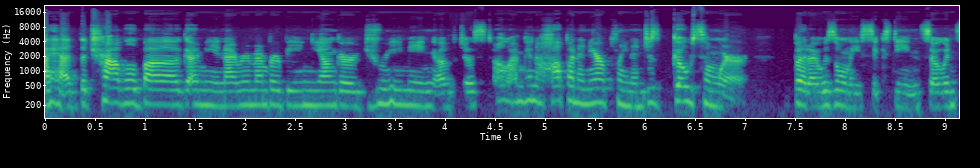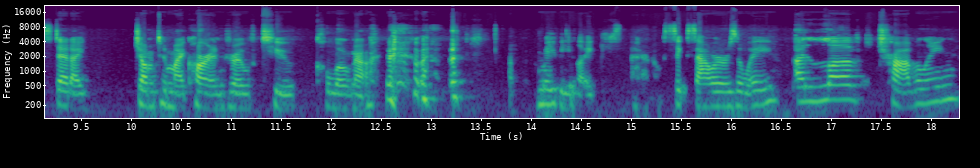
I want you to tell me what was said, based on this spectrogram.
I had the travel bug. I mean, I remember being younger, dreaming of just, oh, I'm going to hop on an airplane and just go somewhere. But I was only 16. So instead, I jumped in my car and drove to Kelowna. maybe like, I don't know, six hours away. I loved traveling.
